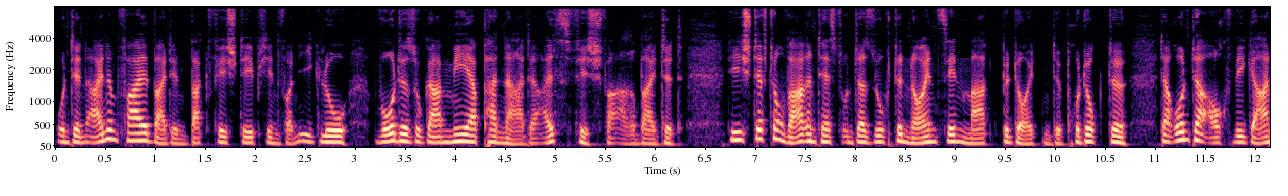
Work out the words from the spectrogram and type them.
und in einem Fall bei den Backfischstäbchen von Iglo wurde sogar mehr Panade als Fisch verarbeitet. Die Stiftung Warentest untersuchte 19 marktbedeutende Produkte, darunter auch vegane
